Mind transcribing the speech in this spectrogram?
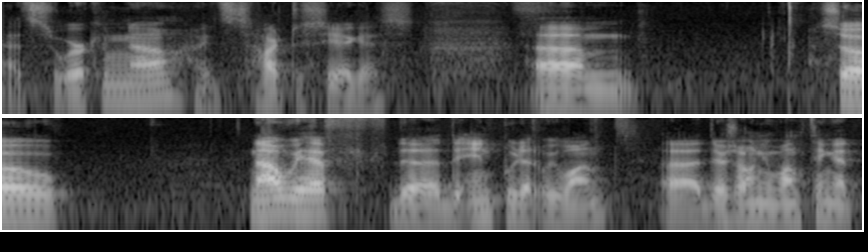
that's working now. It's hard to see, I guess. Um, so now we have the, the input that we want. Uh, there's only one thing that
